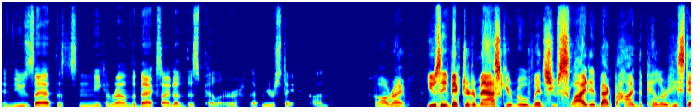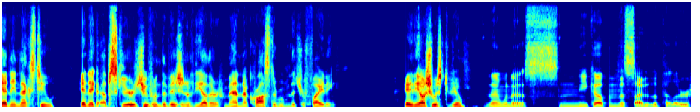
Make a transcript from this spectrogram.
and use that to sneak around the backside of this pillar that we are standing on. All right. Using Victor to mask your movements, you slide in back behind the pillar he's standing next to, and it obscures you from the vision of the other men across the room that you're fighting. Anything else you wish to do? Then I'm going to sneak up on the side of the pillar.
